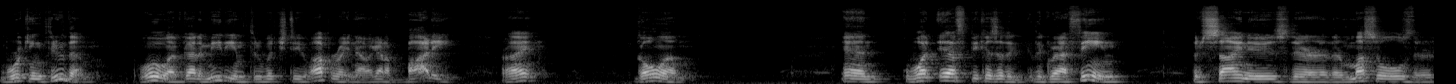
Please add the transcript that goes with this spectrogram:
working through them. Whoa, I've got a medium through which to operate now. I got a body, right? Golem. And what if, because of the, the graphene, their sinews, their, their muscles, their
